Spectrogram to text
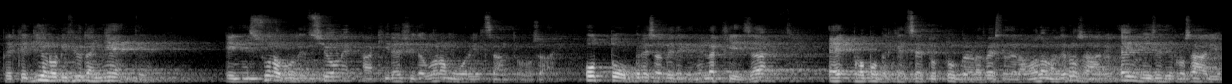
perché Dio non rifiuta niente, e nessuna protezione a chi recita con amore il Santo Rosario. Ottobre, sapete che nella Chiesa è proprio perché il 7 ottobre è la festa della Madonna del Rosario, è il mese del Rosario.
